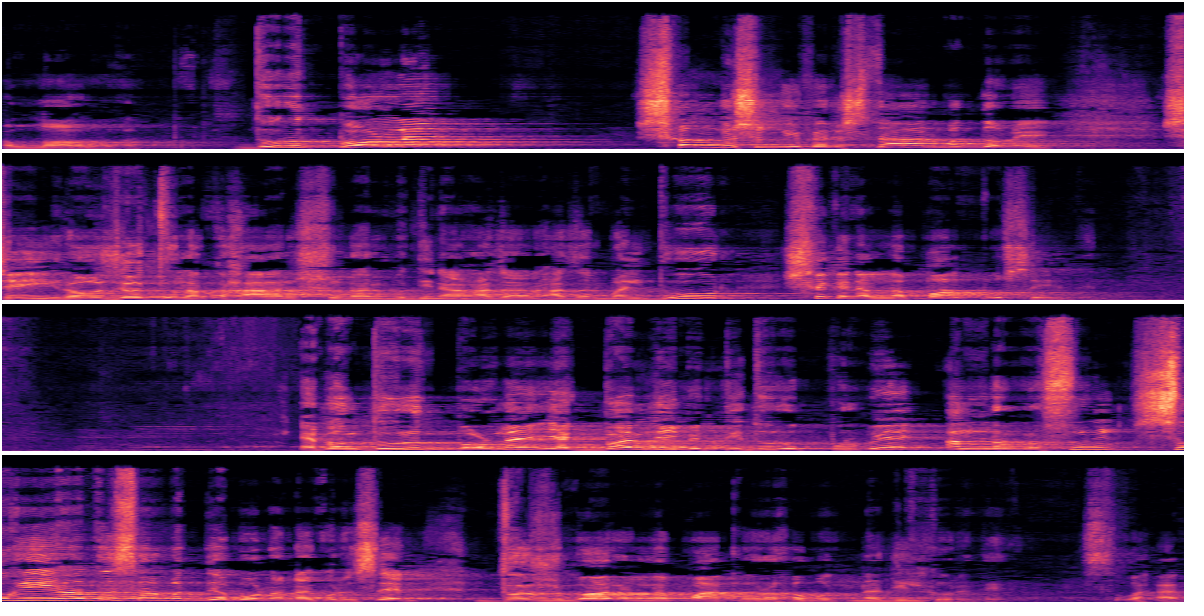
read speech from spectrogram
আল্লাহ দরুদ পড়লে সঙ্গে সঙ্গে ফেরেস্তার মাধ্যমে সেই রৌজতুল আতহার সোনার মদিনা হাজার হাজার মাইল দূর সেখানে আল্লাহ পাক পৌঁছে দেন। এবং দূরত পড়লে একবার যে ব্যক্তি দূরত পড়বে আল্লাহ রসুল সহি হাদিসের মধ্যে বর্ণনা করেছেন, দশবার আল্লাহ পাক রহমত নাজিল করে দেন। সুহান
